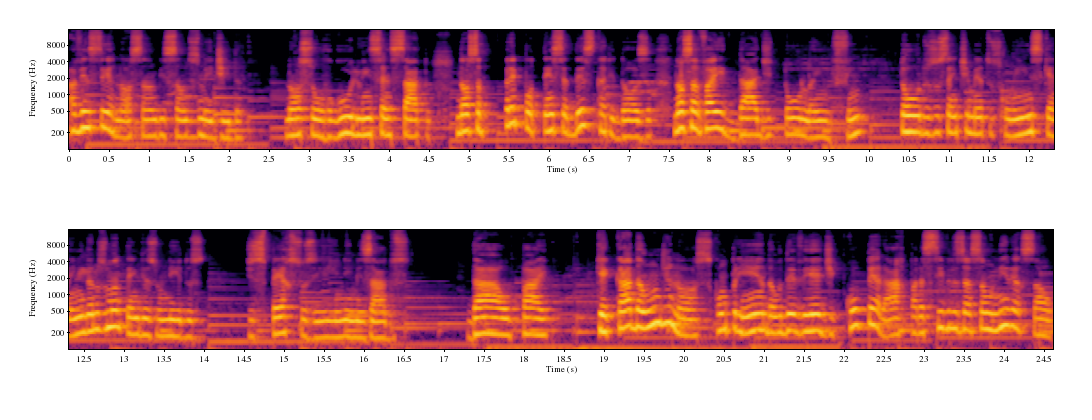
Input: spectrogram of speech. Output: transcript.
a vencer nossa ambição desmedida, nosso orgulho insensato, nossa prepotência descaridosa, nossa vaidade tola, enfim, todos os sentimentos ruins que ainda nos mantêm desunidos, dispersos e inimizados. Dá ao Pai que cada um de nós compreenda o dever de cooperar para a civilização universal,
